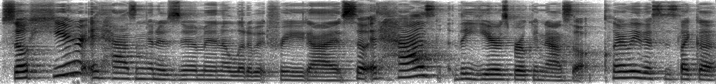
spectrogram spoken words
So here it has, I'm to zoom in a little bit for you guys. So it has the years broken down. So clearly this is like a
